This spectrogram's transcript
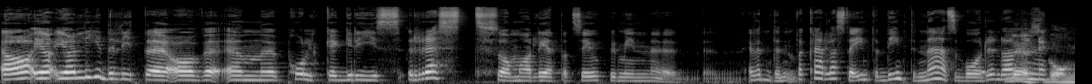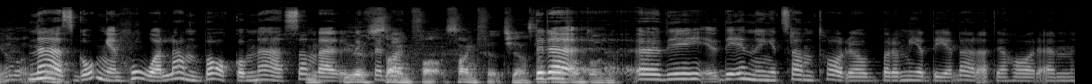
Ja, jag, jag lider lite av en polkagrisrest som har letat sig upp i min... eh, Jag vet inte, vad kallas det? Inte, det är inte näsborren. Näsgången? Näsgången, hålan bakom näsan där. Det är själva- Seinfeld-känslan det där, eh, det, är, det är ännu inget samtal. Jag bara meddelar att jag har en...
